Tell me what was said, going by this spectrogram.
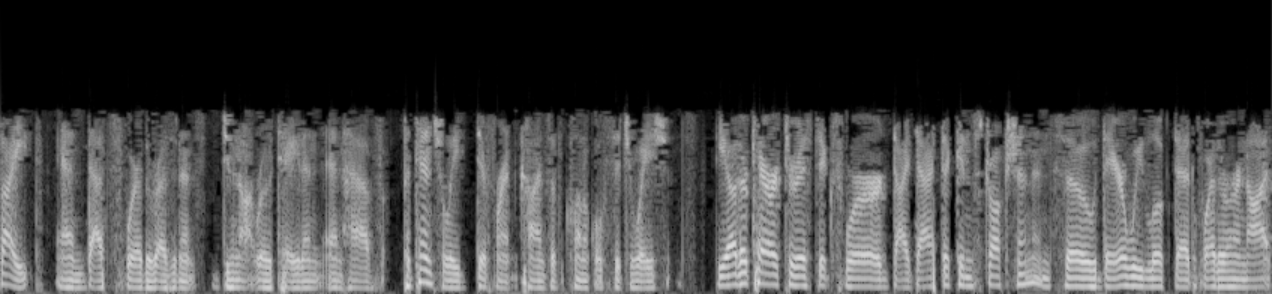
site and that's where the residents do not rotate and, and have potentially different kinds of clinical situations the other characteristics were didactic instruction, and so there we looked at whether or not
